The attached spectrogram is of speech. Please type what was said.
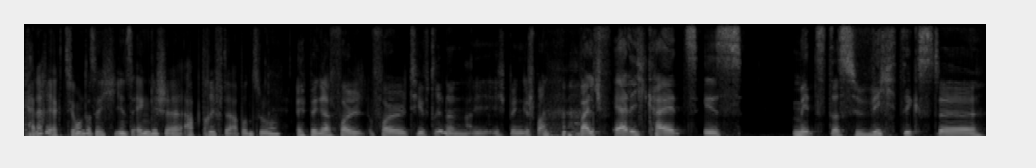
keine Reaktion, dass ich ins Englische abdrifte ab und zu? Ich bin gerade voll, voll tief drinnen. Ich, ich bin gespannt. Weil ich, Ehrlichkeit ist mit das Wichtigste,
